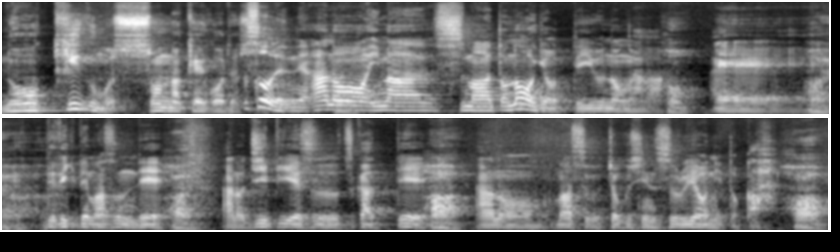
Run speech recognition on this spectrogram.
農機具もそんな傾向ですか？そうですね。あのー今スマート農業っていうのが、えー出てきてますんで、はい。あの GPS 使って、はあのまっすぐ直進するようにとか、は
